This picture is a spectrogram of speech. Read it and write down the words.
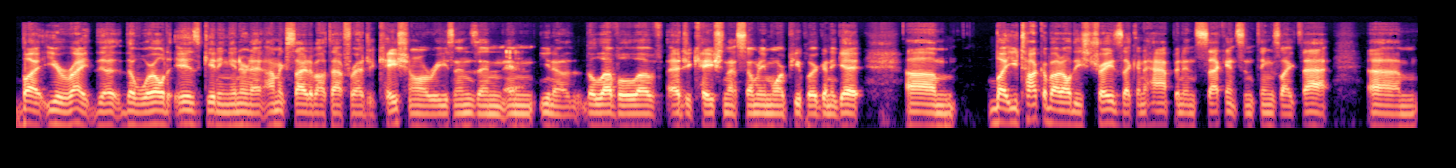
but you're right. The the world is getting internet. I'm excited about that for educational reasons and and you know the level of education that so many more people are going to get. Um, but you talk about all these trades that can happen in seconds and things like that. Um,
